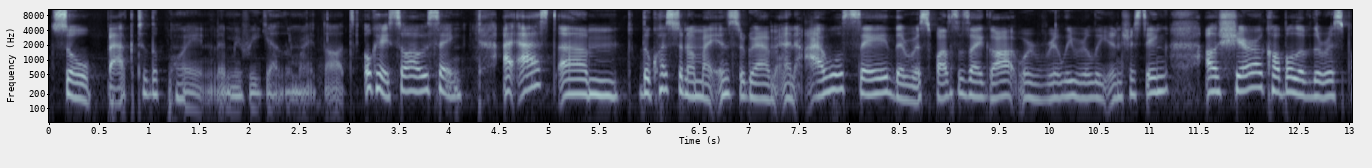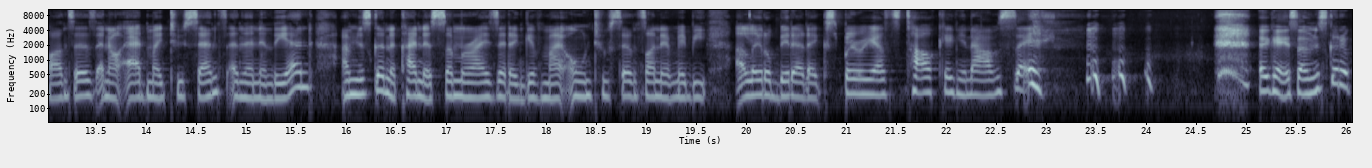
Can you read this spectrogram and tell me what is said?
So, back to the point. Let me regather my thoughts. Okay, so I was saying I asked um the question on my Instagram and I will say the responses I got were really really interesting. I'll share a couple of the responses and I'll add my two cents and then in the the end, I'm just going to kind of summarize it and give my own two cents on it, maybe a little bit of experience talking, you know what I'm saying? okay, so I'm just going to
